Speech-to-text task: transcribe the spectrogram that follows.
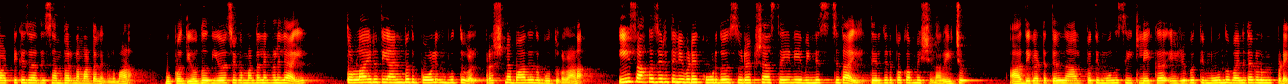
പട്ടികജാതി സംവരണ മണ്ഡലങ്ങളുമാണ്. മുപ്പത്തിയൊന്ന് നിയോജക മണ്ഡലങ്ങളിലായി തൊള്ളായിരത്തി അൻപത് പോളിംഗ് ബൂത്തുകൾ പ്രശ്നബാധിത ബൂത്തുകളാണ്. ഈ സാഹചര്യത്തിൽ ഇവിടെ കൂടുതൽ സുരക്ഷാ സേനയെ വിന്യസിച്ചതായി തിരഞ്ഞെടുപ്പ് കമ്മീഷൻ അറിയിച്ചു. ആദ്യഘട്ടത്തിൽ നാൽപ്പത്തിമൂന്ന് സീറ്റിലേക്ക് എഴുപത്തിമൂന്ന് വനിതകൾ ഉൾപ്പെടെ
